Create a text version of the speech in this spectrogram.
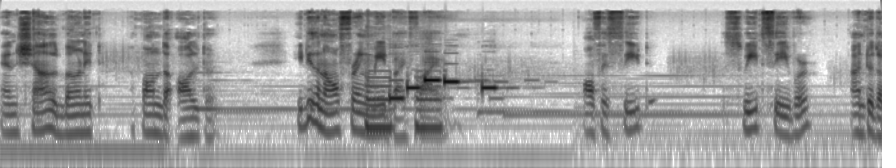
and shall burn it upon the altar. It is an offering made by fire, of a sweet, sweet savour unto the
